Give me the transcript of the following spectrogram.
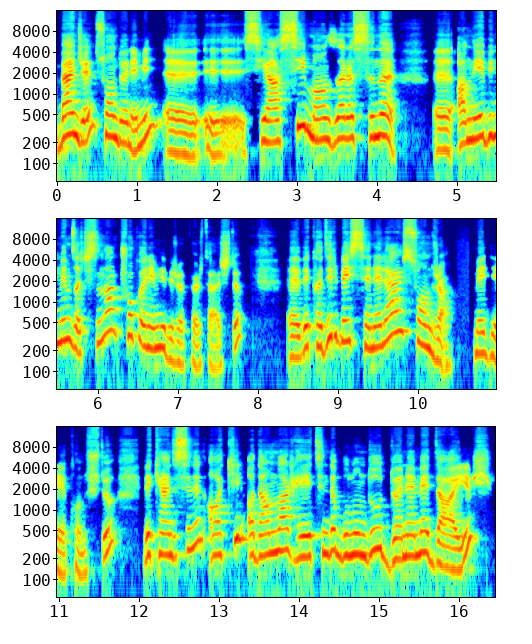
bence son dönemin, eee, eee, siyasi manzarasını, eee, anlayabilmemiz açısından çok önemli bir röportajdı. Eee, ve Kadir Bey seneler sonra medyaya konuştu ve kendisinin akil adamlar heyetinde bulunduğu döneme dair,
